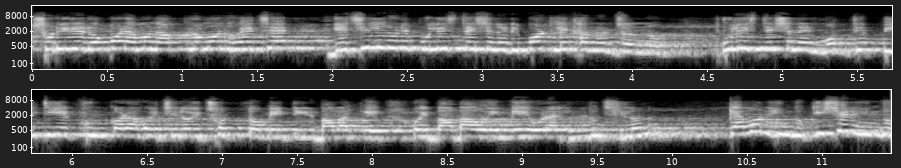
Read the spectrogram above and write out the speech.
শরীরের ওপর এমন আক্রমণ হয়েছে, গেছিলেন উনি পুলিশ স্টেশনে রিপোর্ট লেখানোর জন্য। পুলিশ স্টেশনের মধ্যে পিটিয়ে খুন করা হয়েছিল ওই ছোট্ট মেয়েটির বাবাকে। ওই বাবা, ওই মেয়ে, ওরা হিন্দু ছিল না? কেমন হিন্দু? কিসের হিন্দু?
